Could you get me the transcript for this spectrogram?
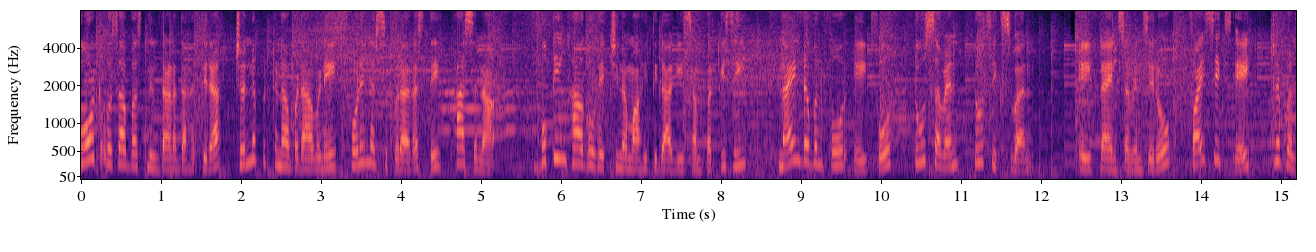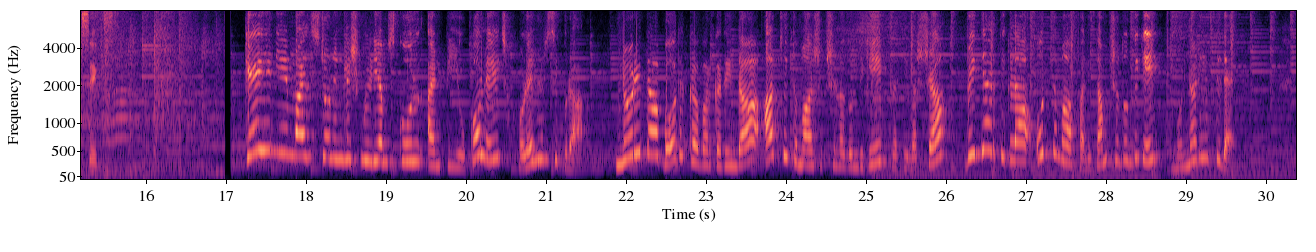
court ಹೊಸ bus ನಿಲ್ದಾಣದ ಹತ್ತಿರ ಚನ್ನಪಟ್ಟಣ ಬಡಾವಣೆ ಹೊಳೆನರಸೀಪುರ ರಸ್ತೆ Hassan. Booking ಹಾಗೂ ಹೆಚ್ಚಿನ ಮಾಹಿತಿಗಾಗಿ ಸಂಪರ್ಕಿಸಿ nine double four eight four two seven two six one, eight nine seven zero five six eight triple six. KNA Milestone English medium school and PU college Holenarasipura. ನುರಿತ ಬೋಧಕ ವರ್ಗದಿಂದ ಅತ್ಯುತ್ತಮ ಶಿಕ್ಷಣದೊಂದಿಗೆ ಪ್ರತಿ ವರ್ಷ ವಿದ್ಯಾರ್ಥಿಗಳ ಉತ್ತಮ ಫಲಿತಾಂಶದೊಂದಿಗೆ ಮುನ್ನಡೆಯುತ್ತಿದೆ.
